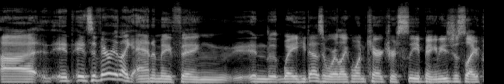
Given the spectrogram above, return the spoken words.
uh, it, it's a very like anime thing in the way he does it, where like one character is sleeping and he's just like,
